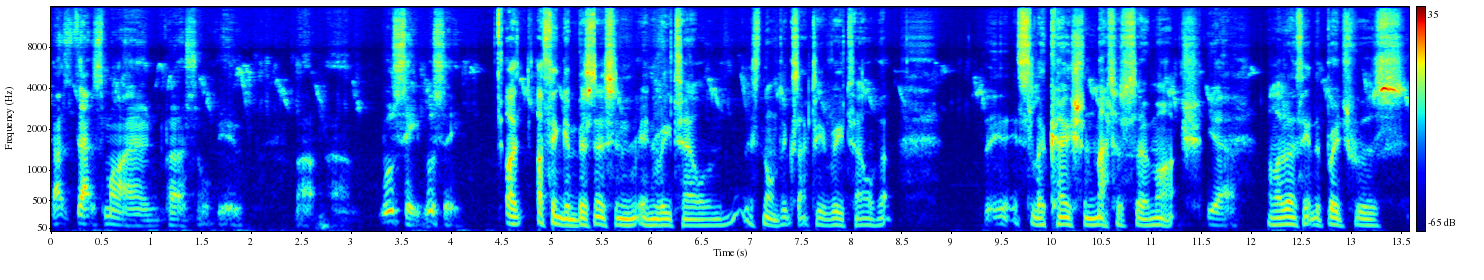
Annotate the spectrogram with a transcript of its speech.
That's that's my own personal view. But um, we'll see. We'll see. I, I think in business, in, in retail, it's not exactly retail, but its location matters so much. Yeah. And I don't think the bridge was,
